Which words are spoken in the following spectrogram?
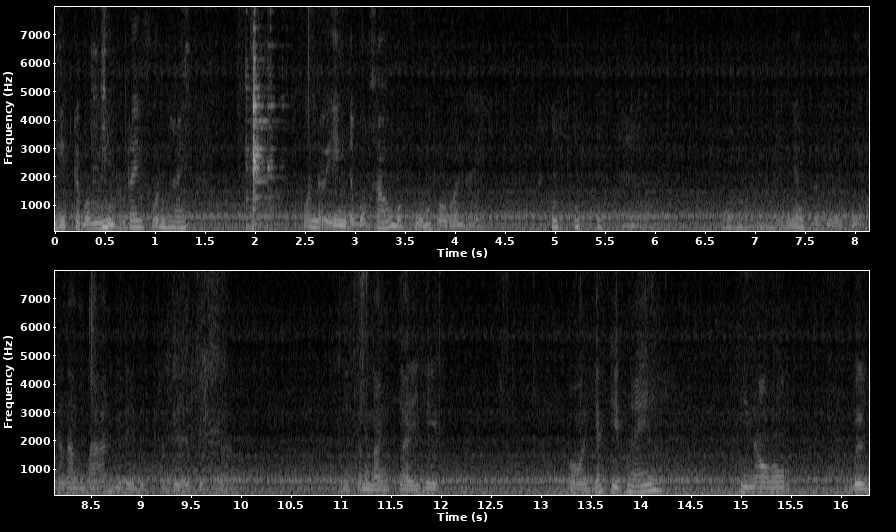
นี่กระบมีผู้ได้ฟุ้นให้ฟุ้นเราเองกระบเขาบอกผมพอวันไหนเห็นยังคนเดียวนี่กระลำบ้านอยู่เลยเด็ก มีกำลังใจเฮ็ดพออยากเฮ็ดให้พี่น้องเบิ่ง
